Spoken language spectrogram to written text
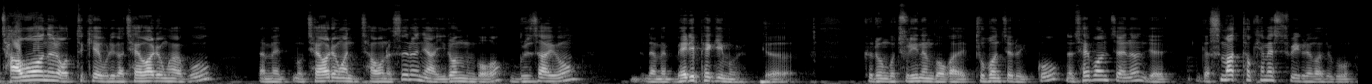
자원을 어떻게 우리가 재활용하고 그 다음에 뭐 재활용한 자원을 쓰느냐 이런 거, 물 사용, 그 다음에 매립 폐기물 그, 그런 거 줄이는 거가 두 번째로 있고 세 번째는 이제 그러니까 smarter chemistry 그래가지고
